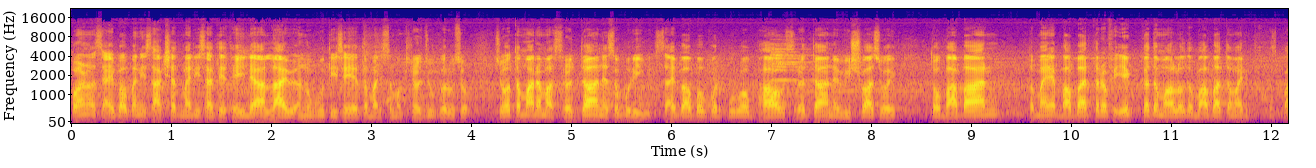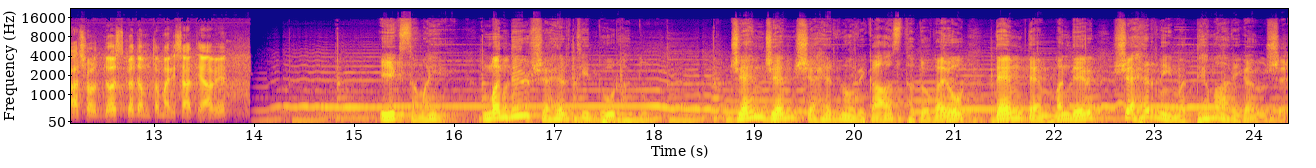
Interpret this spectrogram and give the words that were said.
પણ સાંઈબાબાની સાક્ષાત મારી સાથે થયેલી આ લાઈવ અનુભૂતિ છે એ તમારી સમક્ષ રજૂ કરું છું. જો તમારામાં શ્રદ્ધા અને સબૂરી સાંઈબાબા પર પૂર્વ ભાવ શ્રદ્ધા અને વિશ્વાસ હોય, તો બાબા તમારે બાબા તરફ એક કદમ હાલો, તો બાબા તમારી પાછળ દસ કદમ તમારી સાથે આવે. એક સમયે મંદિર શહેરથી દૂર હતું. જેમ જેમ શહેરનો વિકાસ થતો ગયો, તેમ તેમ મંદિર શહેરની મધ્યમાં આવી ગયું છે.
